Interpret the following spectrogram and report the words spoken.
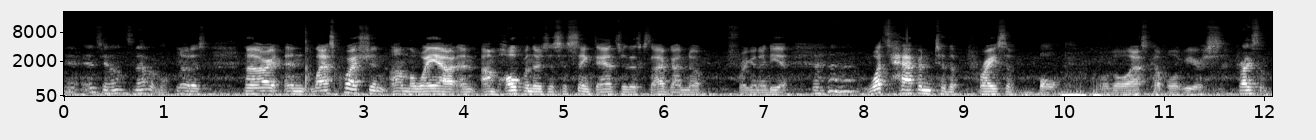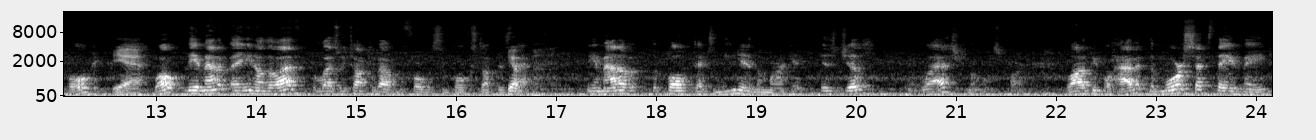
it's you know it's inevitable. No, it is. All right, and last question on the way out, and I'm hoping there's a succinct answer to this because I've got no friggin' idea. What's happened to the price of bulk over the last couple of years? Price of bulk. Yeah. Well, the amount of uh, you know the last as we talked about before with some bulk stuff is Yep. that the amount of the bulk that's needed in the market is just less for the most part. A lot of people have it. The more sets they've made,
